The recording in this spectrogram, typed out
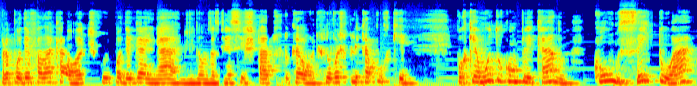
para poder falar caótico e poder ganhar, digamos assim, esse status do caótico. Eu vou explicar por quê porque é muito complicado conceituar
